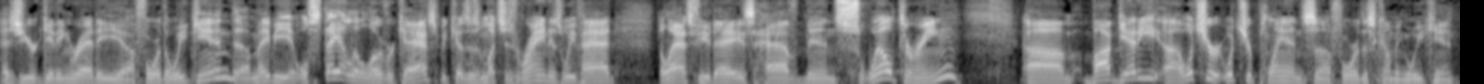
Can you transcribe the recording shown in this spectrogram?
as you're getting ready uh, for the weekend, uh, maybe it will stay a little overcast because as much as rain as we've had the last few days have been sweltering. Um, Bob Getty, uh, what's your what's your plans uh, for this coming weekend?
